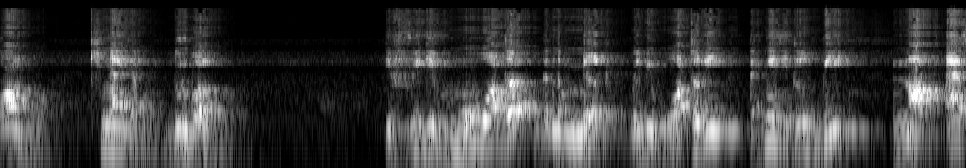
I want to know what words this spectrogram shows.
কম হ'ব ক্ষীণাই যাব দুৰ্বল হ'ব। If we give more water then the milk will be watery that means it will be not as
